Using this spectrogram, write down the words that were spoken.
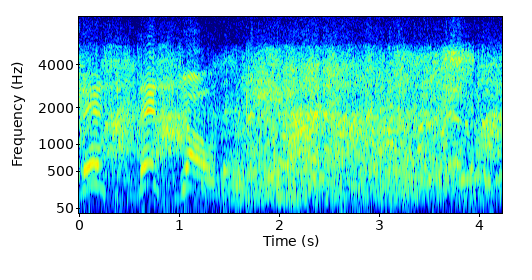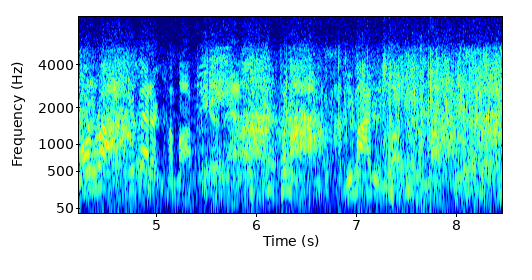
This this joke. Better come up here then. Come on. You might as well come up here then.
